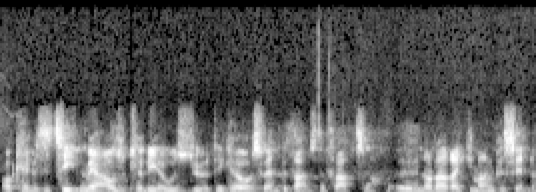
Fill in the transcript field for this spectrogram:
Og kapaciteten med at autoklavere udstyr, det kan også være en begrænsende faktor, øh, når der er rigtig mange patienter.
